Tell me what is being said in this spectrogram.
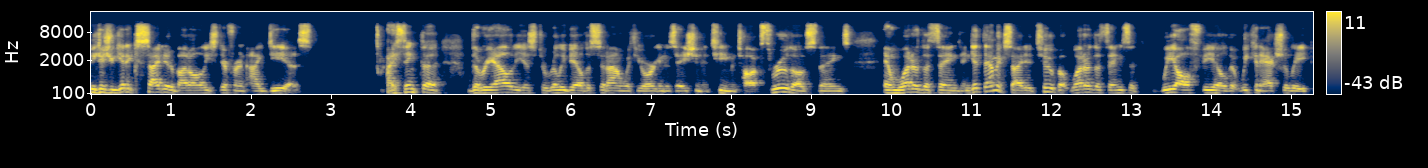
because you get excited about all these different ideas. I think the the reality is to really be able to sit down with your organization and team and talk through those things and what are the things and get them excited too but what are the things that we all feel that we can actually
